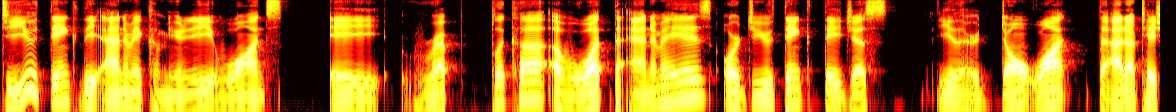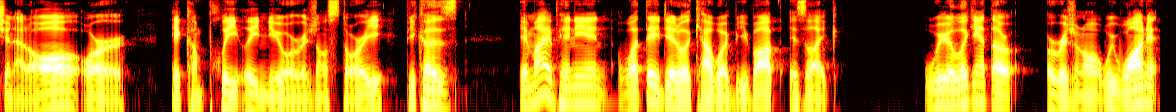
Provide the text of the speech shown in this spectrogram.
do you think the anime community wants a replica of what the anime is or do you think they just either don't want the adaptation at all or a completely new original story? Because in my opinion what they did with Cowboy Bebop is like we're looking at the original. We want it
